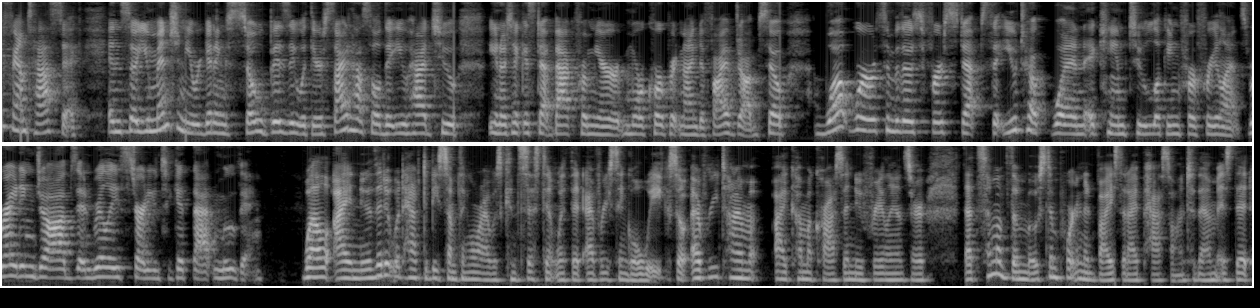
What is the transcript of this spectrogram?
fantastic. And so you mentioned you were getting so busy with your side hustle that you had to, you know, take a step back from your more corporate 9 to 5 job. So, what were some of those first steps that you took when it came to looking for freelance writing jobs and really starting to get that moving? Well, I knew that it would have to be something where I was consistent with it every single week. So every time I come across a new freelancer, that's some of the most important advice that I pass on to them is that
